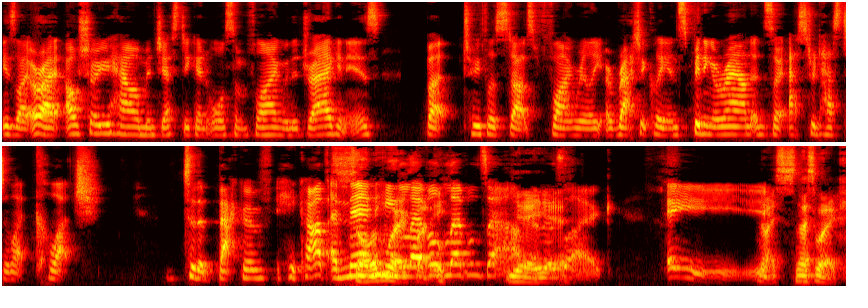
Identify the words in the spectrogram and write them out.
is like, all right, I'll show you how majestic and awesome flying with a dragon is. But Toothless starts flying really erratically and spinning around, and so Astrid has to like clutch to the back of Hiccup, and then Solid he work, level buddy. levels out. Yeah, and yeah. it's like, hey, Nice, nice work.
